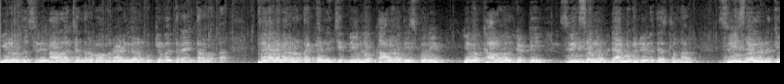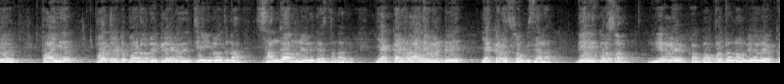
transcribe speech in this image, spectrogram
ఈ రోజు శ్రీ నారా చంద్రబాబు నాయుడు గారు ముఖ్యమంత్రి అయిన తర్వాత పోలవరం దగ్గర నుంచి నీళ్ళు కాలువ తీసుకొని ఈరోజు కాలువలు కట్టి శ్రీశైలం డ్యాముకి నీళ్ళు తెస్తున్నారు శ్రీశైలం నుంచి పై- పోతిరెడ్డిపాలెం రెగ్యులేటర్ నుంచి ఈ రోజున సంగాము నీళ్ళు తెస్తున్నారు ఎక్కడ రాజమండ్రి ఎక్కడ సోమిశల దేనికోసం నీళ్ళ యొక్క గొప్పతనం నీళ్ళ యొక్క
